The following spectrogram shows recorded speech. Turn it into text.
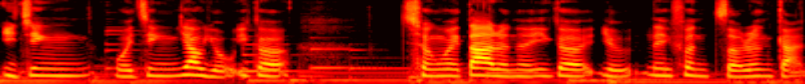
已经，我已经要有一个成为大人的一个有那份责任感，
